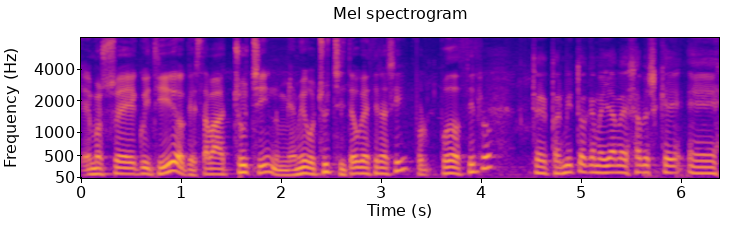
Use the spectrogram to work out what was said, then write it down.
Hemos eh, coincidido que estaba Chuchi, mi amigo Chuchi, tengo que decir así, ¿Por- ¿puedo decirlo? Te permito que me llame, sabes que... eh,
